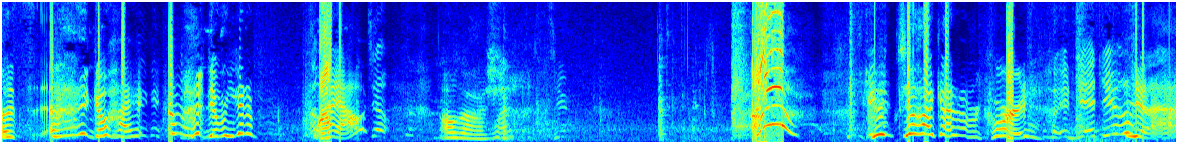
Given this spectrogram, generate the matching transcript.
Let's uh, go high. Were you gonna fly out? Jump. Oh gosh. One. Ah! Good job. I got it on record. Did you? Yeah.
